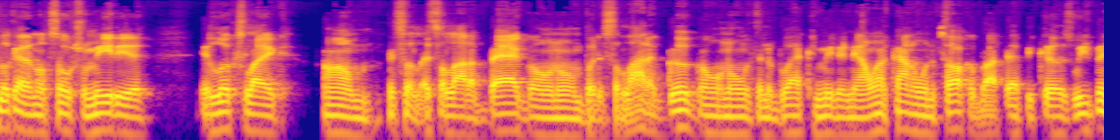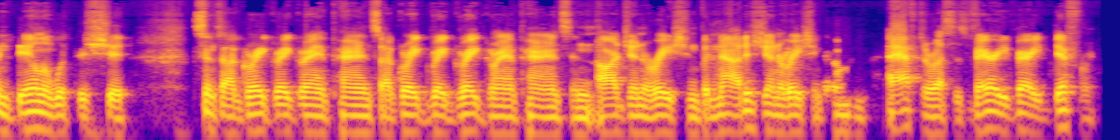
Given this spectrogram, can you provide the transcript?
look at it on social media, it looks like um, it's a it's a lot of bad going on, but it's a lot of good going on within the black community. Now, I kind of want to talk about that because we've been dealing with this shit since our great great grandparents, our great great great grandparents, and our generation. But now this generation coming after us is very very different.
